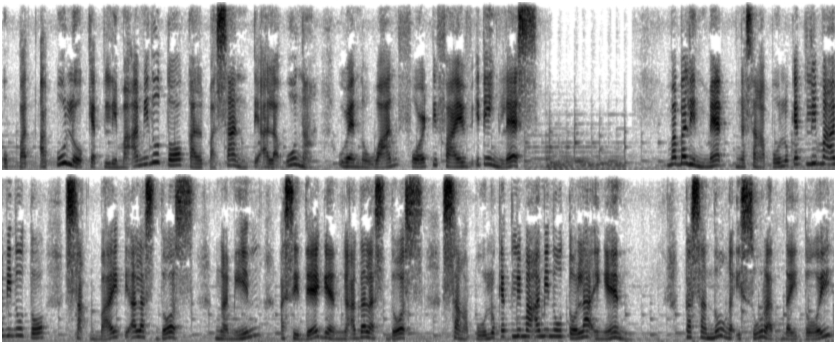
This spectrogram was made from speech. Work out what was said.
upat a pulo ket lima a minuto kalpasan ti alauna wenno 1.45 iti Ingles mabalinmet nga sangapulo ket lima a minuto sakbay ti alas dos ngamin asidegen nga agalas dos, sangapulo ket lima a minuto laingen. Kasano nga isurat daytoy?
